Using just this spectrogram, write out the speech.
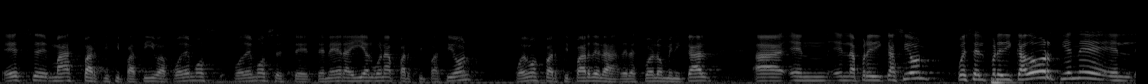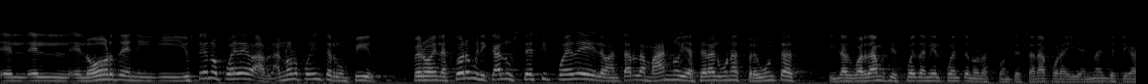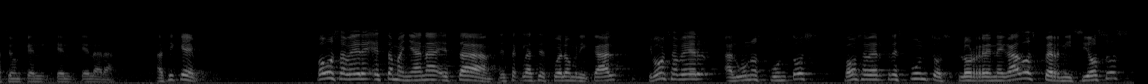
es eh, más participativa. Podemos, podemos este, tener ahí alguna participación, podemos participar de la, de la escuela dominical. Ah, en, en, la predicación, pues el predicador tiene el, el, el, orden y, usted no puede hablar, no lo puede interrumpir. Pero en la escuela dominical usted sí puede levantar la mano y hacer algunas preguntas y las guardamos y después Daniel Puente nos las contestará por ahí en una investigación que él, que él hará. Así que Vamos a ver esta mañana esta, esta clase de escuela dominical y vamos a ver algunos puntos. Vamos a ver tres puntos. Los renegados perniciosos.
